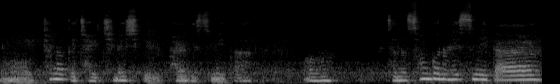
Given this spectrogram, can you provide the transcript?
어, 편하게 잘 지내시길 바라겠습니다. 어, 저는 선거는 했습니다.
